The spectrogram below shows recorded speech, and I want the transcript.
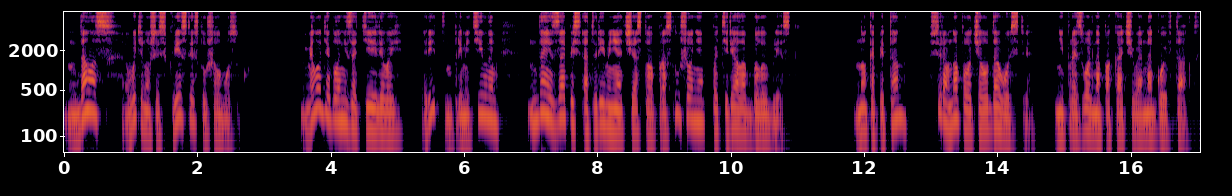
Даллас, вытянувшись в кресле, слушал музыку. Мелодия была незатейливой, ритм примитивным, да и запись от времени от частого прослушивания потеряла былой блеск. Но капитан все равно получал удовольствие, непроизвольно покачивая ногой в такт.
